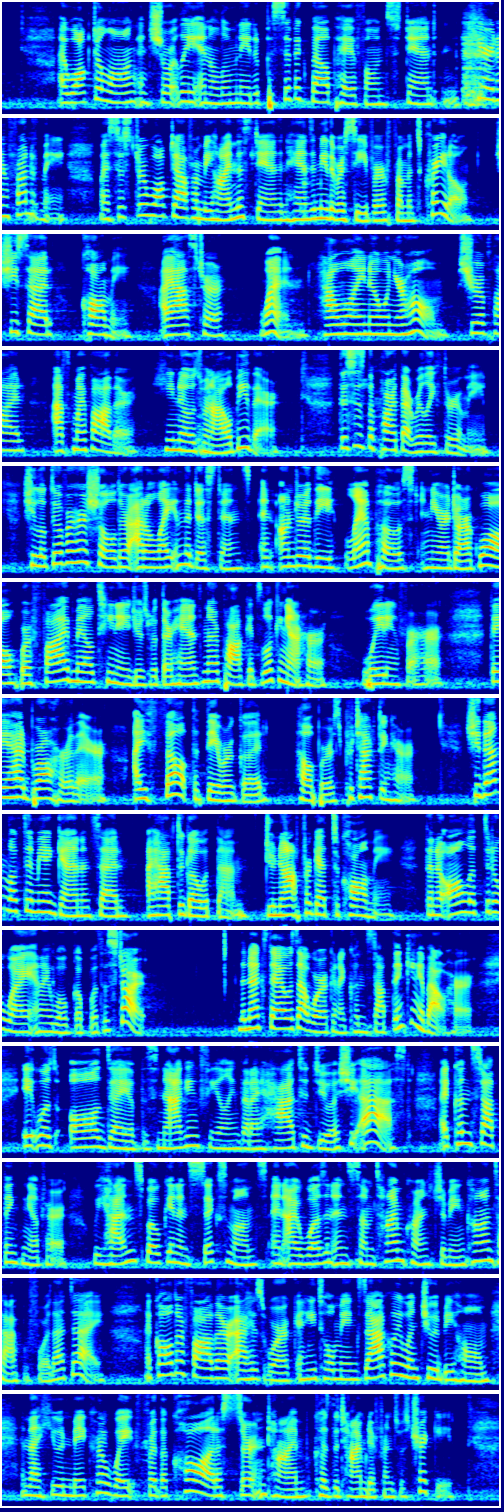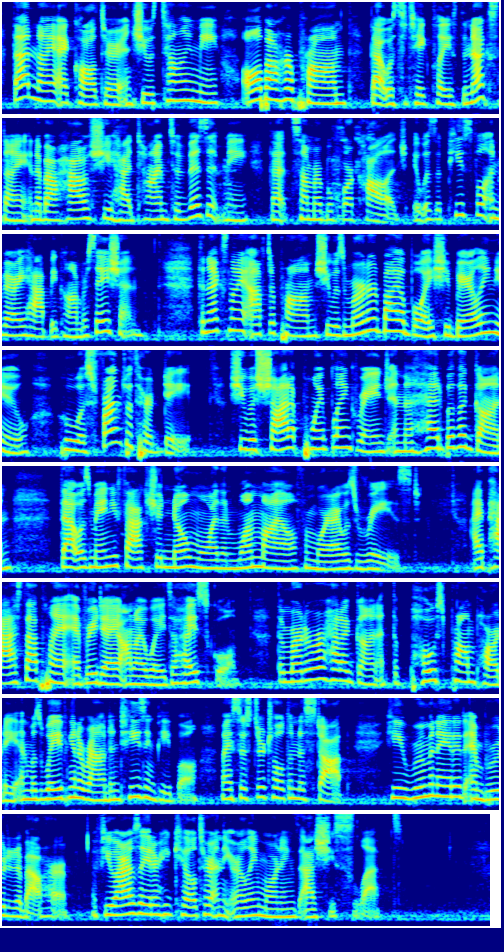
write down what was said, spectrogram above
I walked along, and shortly an illuminated Pacific Bell payphone stand appeared in front of me. My sister walked out from behind the stand and handed me the receiver from its cradle. She said, Call me. I asked her, When? How will I know when you're home? She replied, Ask my father. He knows when I will be there. This is the part that really threw me. She looked over her shoulder at a light in the distance, and under the lamppost near a dark wall were five male teenagers with their hands in their pockets looking at her, waiting for her. They had brought her there. I felt that they were good helpers protecting her. She then looked at me again and said, I have to go with them. Do not forget to call me. Then it all lifted away, and I woke up with a start. The next day I was at work and I couldn't stop thinking about her. It was all day of this nagging feeling that I had to do as she asked. I couldn't stop thinking of her. We hadn't spoken in six months, and I wasn't in some time crunch to be in contact before that day. I called her father at his work, and he told me exactly when she would be home and that he would make her wait for the call at a certain time because the time difference was tricky. That night, I called her, and she was telling me all about her prom that was to take place the next night and about how she had time to visit me that summer before college. It was a peaceful and very happy conversation. The next night after prom, she was murdered by a boy she barely knew who was friends with her date. She was shot at point blank range in the head with a gun that was manufactured no more than one mile from where I was raised. I passed that plant every day on my way to high school. The murderer had a gun at the post prom party and was waving it around and teasing people. My sister told him to stop. He ruminated and brooded about her. A few hours later, he killed her in the early mornings as she slept.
